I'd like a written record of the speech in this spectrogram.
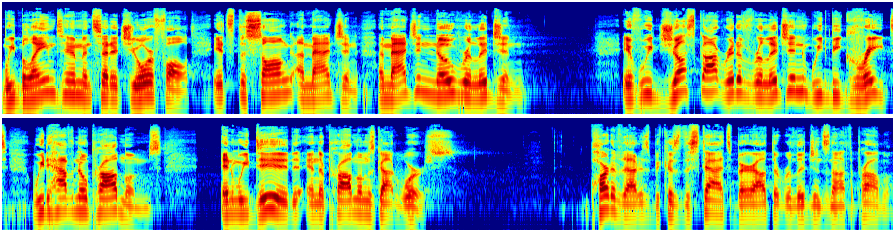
We blamed him and said, It's your fault. It's the song Imagine. Imagine no religion. If we just got rid of religion, we'd be great. We'd have no problems. And we did, and the problems got worse. Part of that is because the stats bear out that religion's not the problem.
